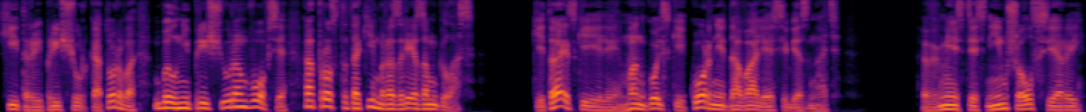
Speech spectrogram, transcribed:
хитрый прищур которого был не прищуром вовсе, а просто таким разрезом глаз. Китайские или монгольские корни давали о себе знать. Вместе с ним шел Серый,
